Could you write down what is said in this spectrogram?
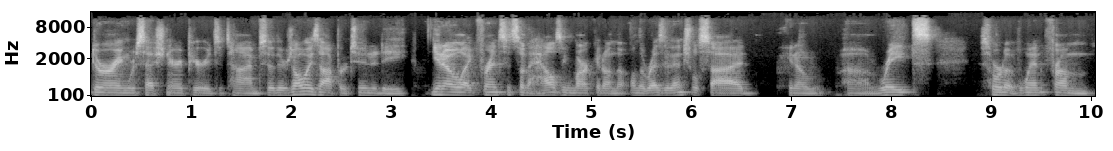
during recessionary periods of time. So there's always opportunity. You know, like for instance, on the housing market on the on the residential side, you know, uh, rates sort of went from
